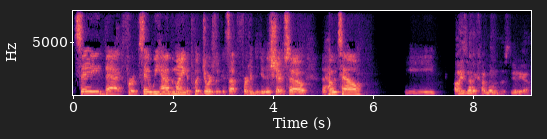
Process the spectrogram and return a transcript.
say that for say we have the money to put George Lucas up for him to do this show. So the hotel, the Oh, he's going to come into the studio.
